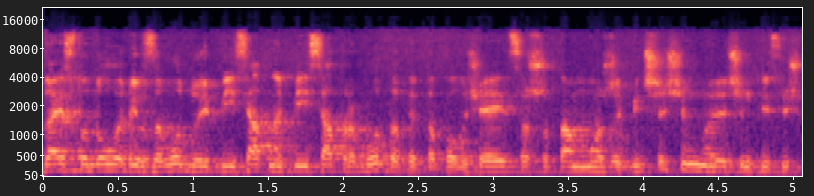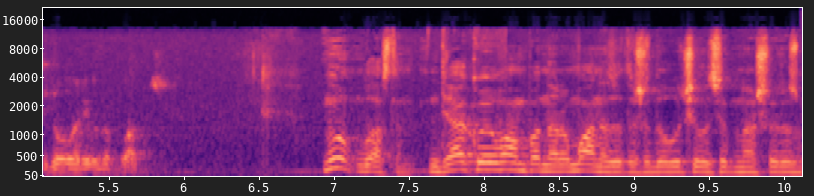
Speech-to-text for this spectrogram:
дай 100 доларів за воду і 50 на 50 роботати, то виходить, що там може більше, ніж чим тисячу доларів заплатиш. Ну, власне, дякую вам, пане Романе, за те, що долучилися до нашої розмови.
